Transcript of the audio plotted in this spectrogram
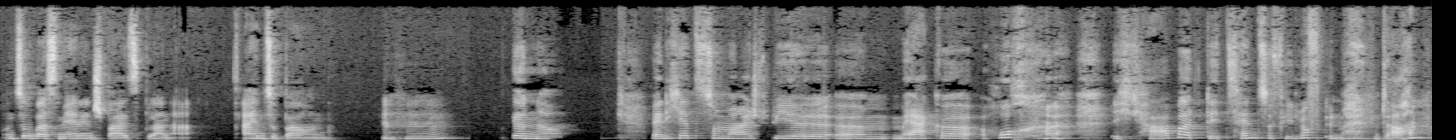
und sowas mehr in den Speiseplan einzubauen. Mhm. Genau. Wenn ich jetzt zum Beispiel ähm, merke, hoch, ich habe dezent zu viel Luft in meinem Darm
